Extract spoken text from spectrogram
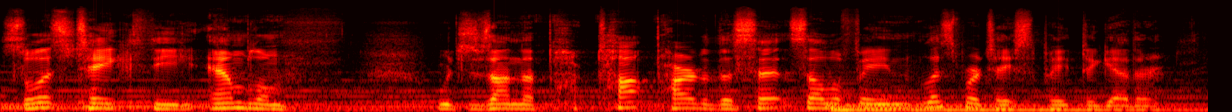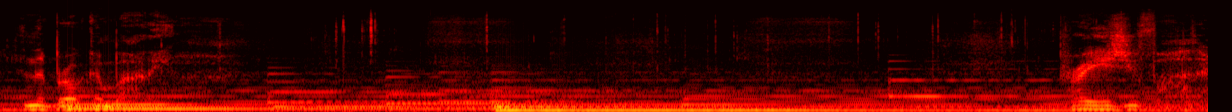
So let's take the emblem which is on the top part of the cellophane. Let's participate together in the broken body. Praise you, Father.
